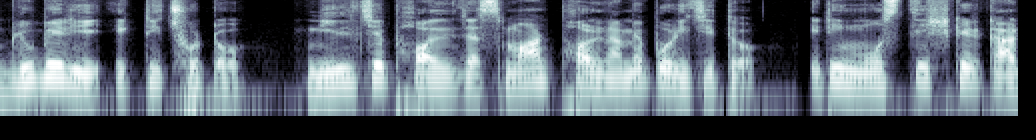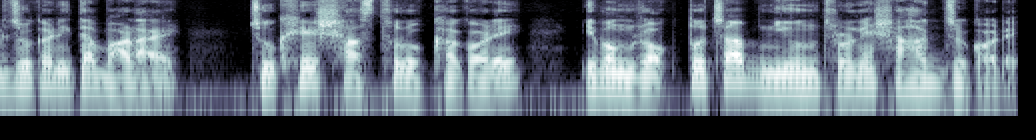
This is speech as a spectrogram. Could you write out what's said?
ব্লুবেরি একটি ছোট, নীলচে ফল যা স্মার্ট ফল নামে পরিচিত। এটি মস্তিষ্কের কার্যকারিতা বাড়ায়, চোখের স্বাস্থ্য রক্ষা করে এবং রক্তচাপ নিয়ন্ত্রণে সাহায্য করে।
